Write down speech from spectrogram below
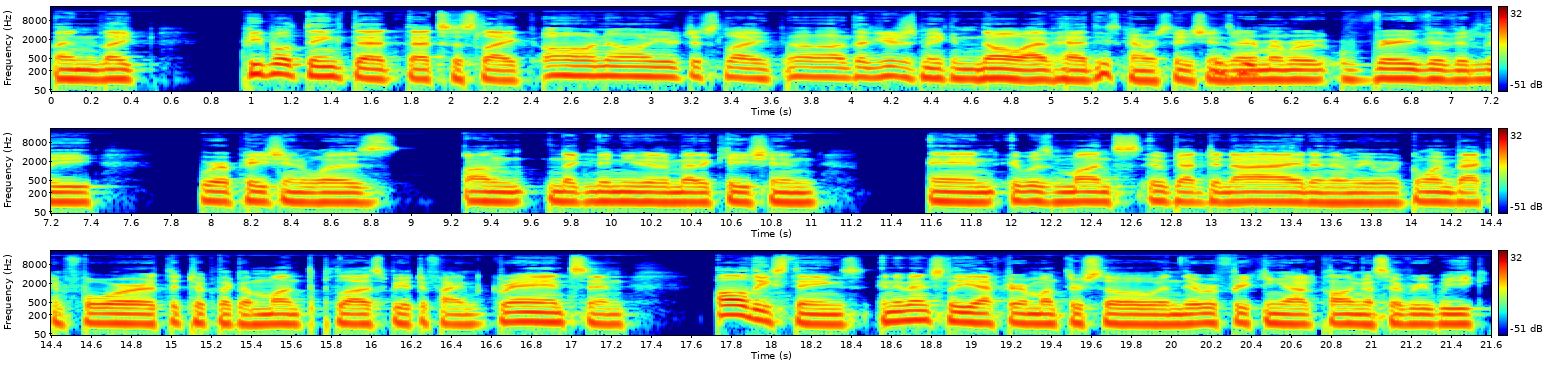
And like, people think that that's just like, "Oh no, you're just like, uh, that you're just making." No, I've had these conversations. Mm-hmm. I remember very vividly where a patient was on like they needed a medication and it was months it got denied and then we were going back and forth it took like a month plus we had to find grants and all these things. And eventually, after a month or so, and they were freaking out, calling us every week,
